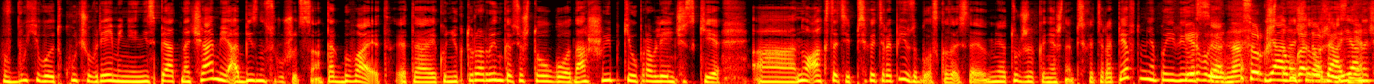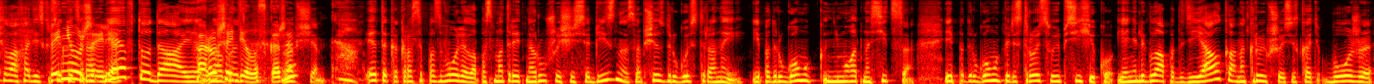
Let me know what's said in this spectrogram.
вбухивают кучу времени, не спят ночами, а бизнес рушится. Так бывает. Это и конъюнктура рынка, все что угодно, ошибки управленческие. А, ну, а, кстати, психотерапию забыла сказать. У меня тут же, конечно, психотерапевт у меня появился. Впервые на 46 я году начала, жизни. Да, я начала ходить к да психотерапевту. Да, и Хорошее наоборот, дело, скажи. Вообще. Это как раз и позволило посмотреть на рушащийся бизнес вообще с другой стороны и по-другому к нему относиться, и по-другому перестроить свою психику. Я не легла под одеялко, накрывшись, и сказать, боже,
